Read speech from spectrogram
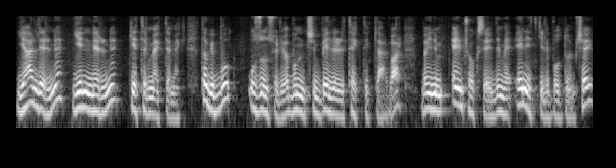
yerlerine yenilerini getirmek demek. Tabi bu uzun sürüyor. Bunun için belirli teknikler var. Benim en çok sevdiğim ve en etkili bulduğum şey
